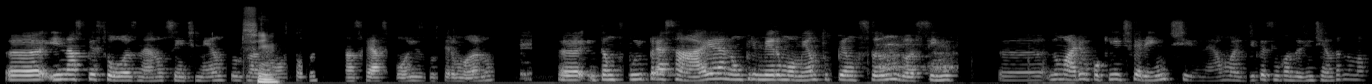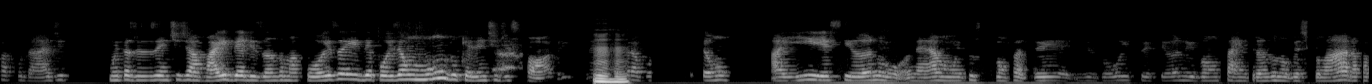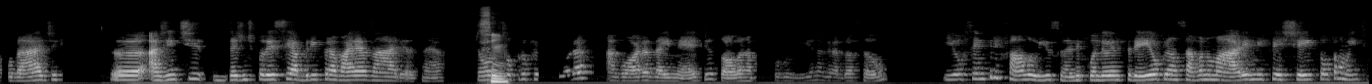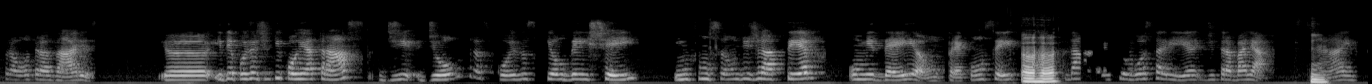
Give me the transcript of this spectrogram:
uh, e nas pessoas, né, nos sentimentos, nas Sim. emoções, nas reações do ser humano. Uh, então fui para essa área num primeiro momento pensando assim uh, numa área um pouquinho diferente, né? Uma dica assim quando a gente entra numa faculdade muitas vezes a gente já vai idealizando uma coisa e depois é um mundo que a gente descobre. Né? Uhum. Então, aí esse ano, né, muitos vão fazer 18 esse ano e vão estar entrando no vestibular, na faculdade. Uh, a gente, a gente poder se abrir para várias áreas, né? Então, Sim. eu sou professora agora da IMED, dou aula na psicologia, na graduação, e eu sempre falo isso, né? Quando eu entrei, eu pensava numa área e me fechei totalmente para outras áreas. Uh, e depois eu tive que correr atrás de, de outras coisas que eu deixei em função de já ter uma ideia, um preconceito uhum. da área que eu gostaria de trabalhar. Sim. Né?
